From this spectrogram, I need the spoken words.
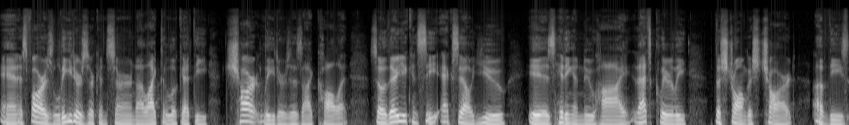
And as far as leaders are concerned, I like to look at the chart leaders, as I call it. So there you can see XLU is hitting a new high. That's clearly the strongest chart of these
